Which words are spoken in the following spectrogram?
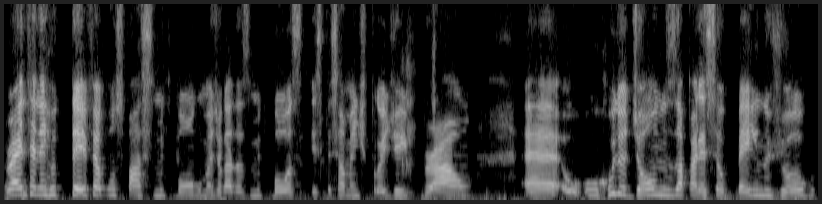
Ryan Tannehill teve alguns passes muito bons, algumas jogadas muito boas, especialmente para o AJ Brown. É, o, o, Julio Jones apareceu bem no jogo,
